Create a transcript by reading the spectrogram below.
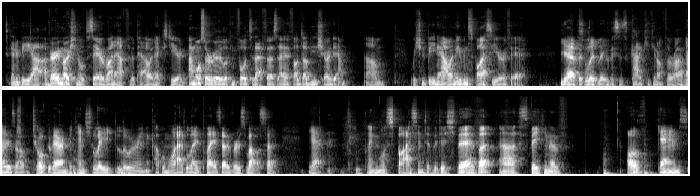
it's going to be uh, very emotional to see her run out for the power next year. And I'm also really looking forward to that first AFLW showdown, um, which would be now an even spicier affair. Yeah, But- absolutely. but this is kind of kicking off the rivalry and as well. talk of Erin potentially luring a couple more Adelaide players over as well. So, yeah, plenty more spice into the dish there. But uh, speaking of of games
